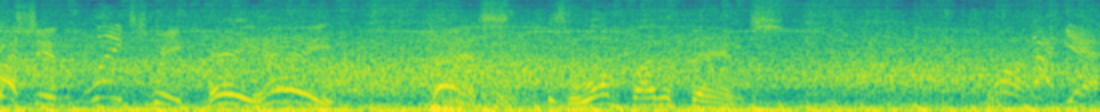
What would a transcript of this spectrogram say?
Russian leg sweep. Hey, hey! This is loved by the fans. Ah, not yet.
